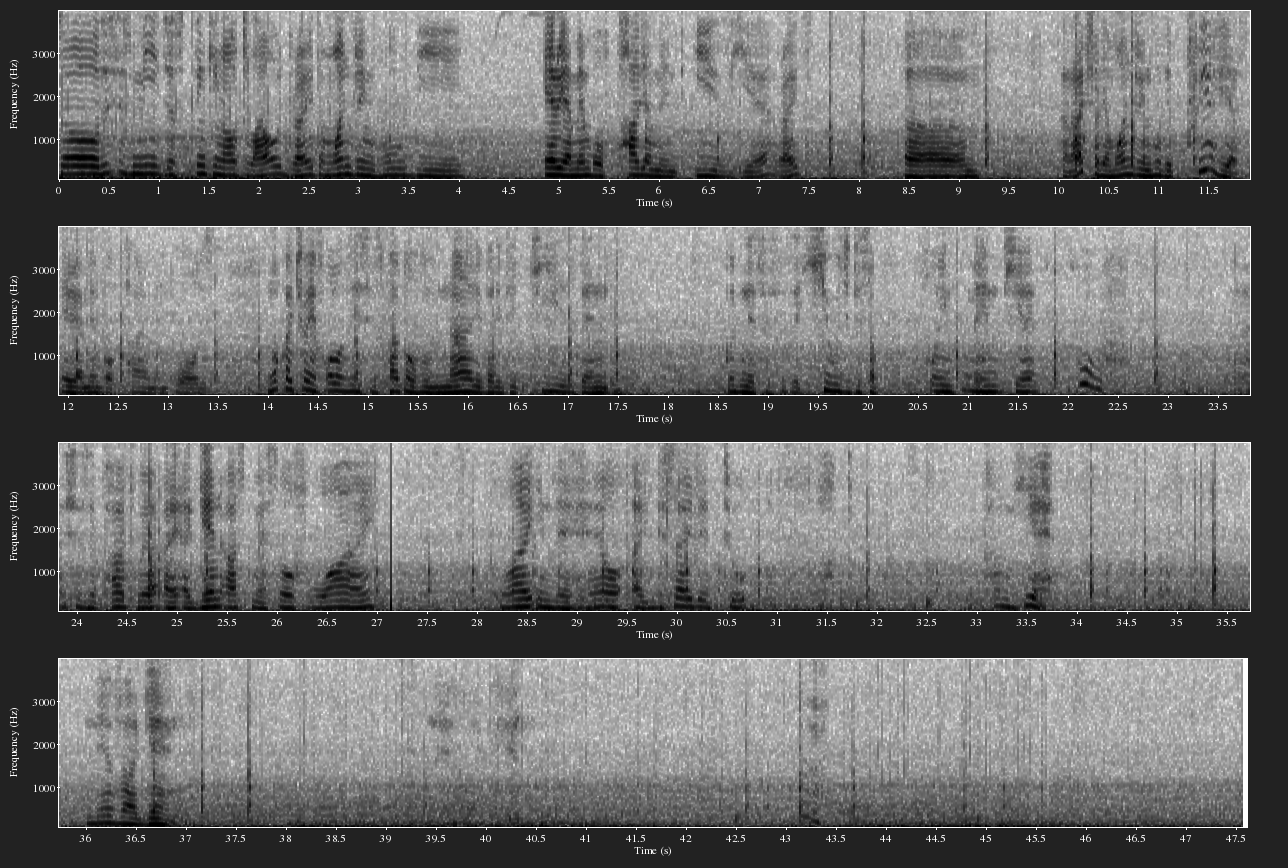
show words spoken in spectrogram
So this is me just thinking out loud, right? I'm wondering who the area member of parliament is here, right? Um, and actually, I'm wondering who the previous area member of parliament was. I'm not quite sure if all of this is part of Munali, but if it is, then goodness, this is a huge disappointment here. This is a part where I again ask myself why, why in the hell I decided to come here. Never again.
